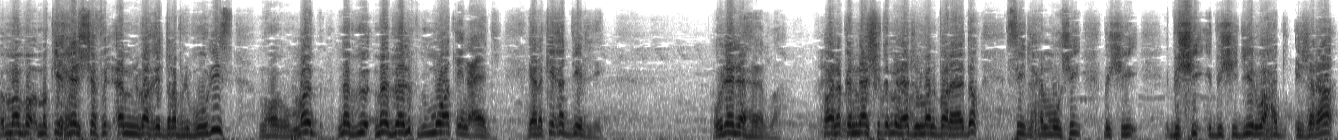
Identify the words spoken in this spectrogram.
ما, ما, كيحيرش في الأمن باغي يضرب البوليس ما ما, بالك بمواطن عادي. يعني كي غدير ليه؟ ولا لا الله. وأنا كناشد من هذا المنبر هذا السيد الحموشي باش باش باش يدير واحد الإجراء.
